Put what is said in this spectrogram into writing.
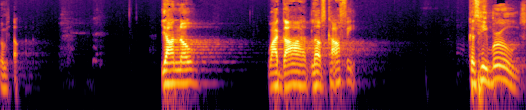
You oh. Y'all know why God loves coffee? Because he brews.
